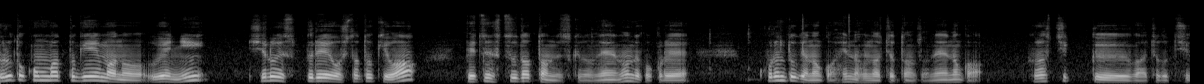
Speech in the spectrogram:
プロトコンバットゲーマーの上に白いスプレーをした時は別に普通だったんですけどね。なんでかこれ、これの時はなんか変な風になっちゃったんですよね。なんかプラスチックがちょっと違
